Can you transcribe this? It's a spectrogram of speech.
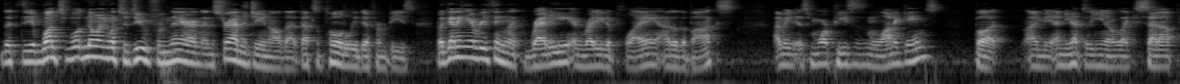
the, the once well, knowing what to do from there and, and strategy and all that, that's a totally different beast. But getting everything like ready and ready to play out of the box, I mean, it's more pieces than a lot of games. But I mean, and you have to you know like set up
